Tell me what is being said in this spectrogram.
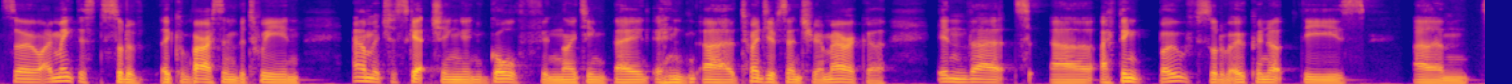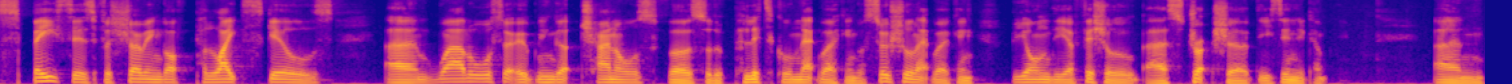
So I make this sort of a comparison between amateur sketching and golf in 19 uh, in uh, 20th century America in that uh, I think both sort of open up these um, spaces for showing off polite skills um, while also opening up channels for sort of political networking or social networking beyond the official uh, structure of the East India Company. Um,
